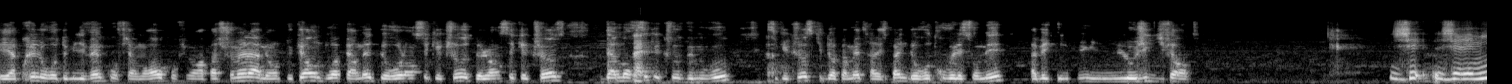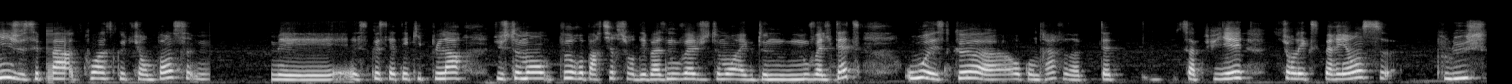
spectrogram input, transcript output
Et après, l'Euro 2020 confirmera ou confirmera pas ce chemin-là. Mais en tout cas, on doit permettre de relancer quelque chose, de lancer quelque chose, d'amorcer quelque chose de nouveau c'est quelque chose qui doit permettre à l'Espagne de retrouver les sommets avec une, logique différente. Jérémy, je ne sais pas toi ce que tu en penses, mais est-ce que cette équipe-là, justement, peut repartir sur des bases nouvelles, justement, avec de nouvelles têtes, ou est-ce que, euh, au contraire, il faudrait peut-être s'appuyer sur l'expérience plus,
